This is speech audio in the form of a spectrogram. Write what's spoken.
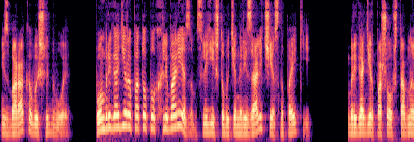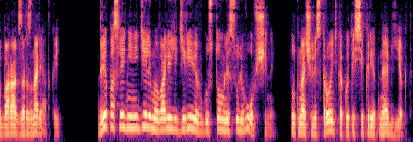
Из барака вышли двое. Помбригадира потопал к хлеборезам, следить, чтобы те нарезали честно пайки. Бригадир пошел в штабной барак за разнарядкой. Две последние недели мы валили деревья в густом лесу Львовщины. Тут начали строить какой-то секретный объект.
